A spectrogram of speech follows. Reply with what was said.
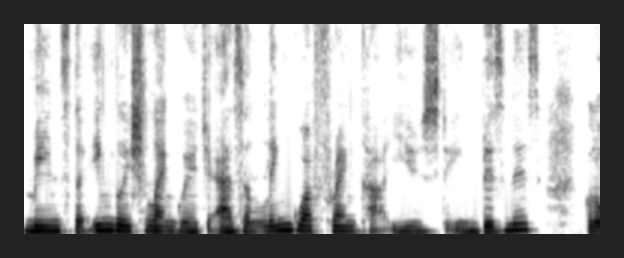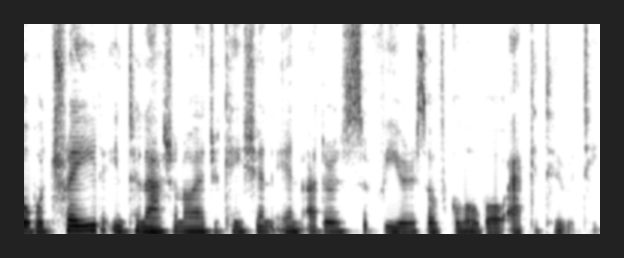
means the English language as a lingua franca used in business, global trade, international education, and other spheres of global activity.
